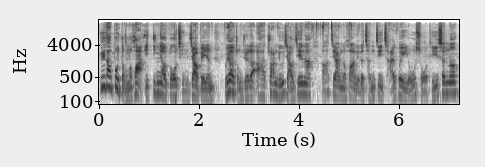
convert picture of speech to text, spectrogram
遇到不懂的话，一定要多请教别人，不要总觉得啊钻牛角尖啊啊，这样的话你的成绩才会有所提升哦。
